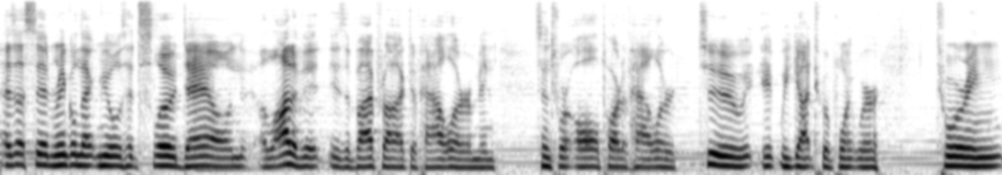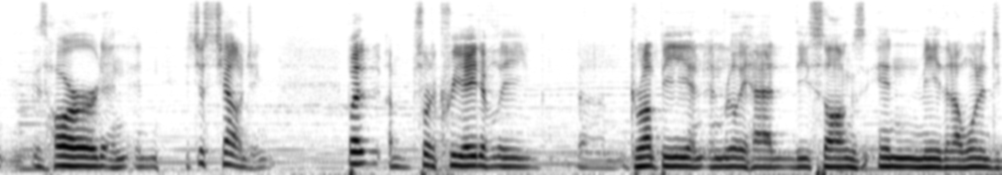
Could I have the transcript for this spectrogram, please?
As I said, wrinkle neck Mules had slowed down. A lot of it is a byproduct of Howler. I mean, since we're all part of Howler too, it, it, we got to a point where touring is hard and, and it's just challenging. But I'm sort of creatively um, grumpy and, and really had these songs in me that I wanted to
